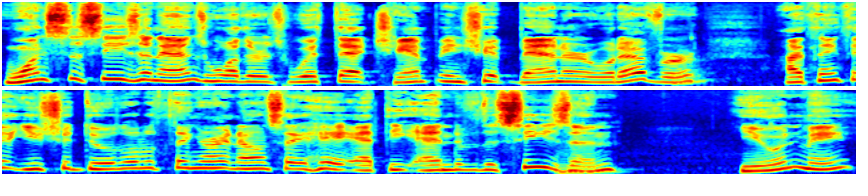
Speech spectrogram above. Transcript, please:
once the season ends, whether it's with that championship banner or whatever, I think that you should do a little thing right now and say, hey, at the end of the season, you and me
